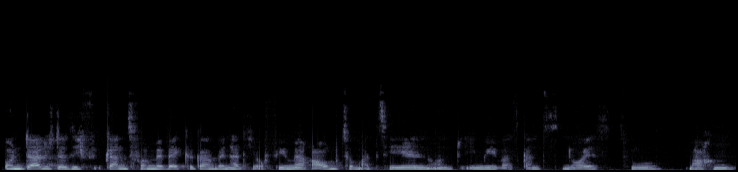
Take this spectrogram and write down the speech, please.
Und dadurch, dass ich ganz von mir weggegangen bin, hatte ich auch viel mehr Raum zum Erzählen und irgendwie was ganz Neues zu machen.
